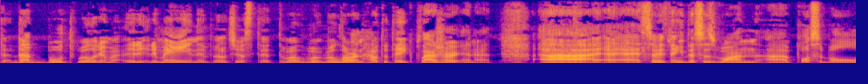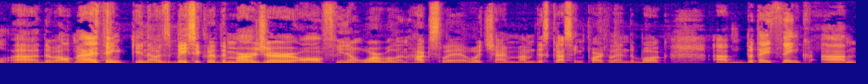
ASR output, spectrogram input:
th- that boot will rem- remain. It will just it will we'll learn how to take pleasure in it. Uh, I, I, so I think this is one uh, possible uh, development. I think you know it's basically the merger of you know Orwell and Huxley, which I'm I'm discussing partly in the book. Um, but I think. Um,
